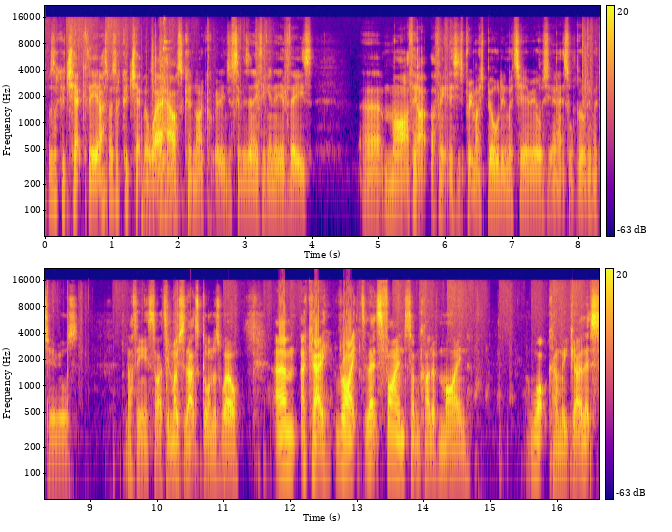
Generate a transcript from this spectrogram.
I suppose I could check the. I suppose I could check the warehouse, couldn't I? Really, just see if there's anything in any of these. Uh, Mar, I think I, I think this is pretty much building materials. Yeah, it's all building materials. Nothing exciting. Most of that's gone as well. Um, okay, right. Let's find some kind of mine. What can we go? Let's.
